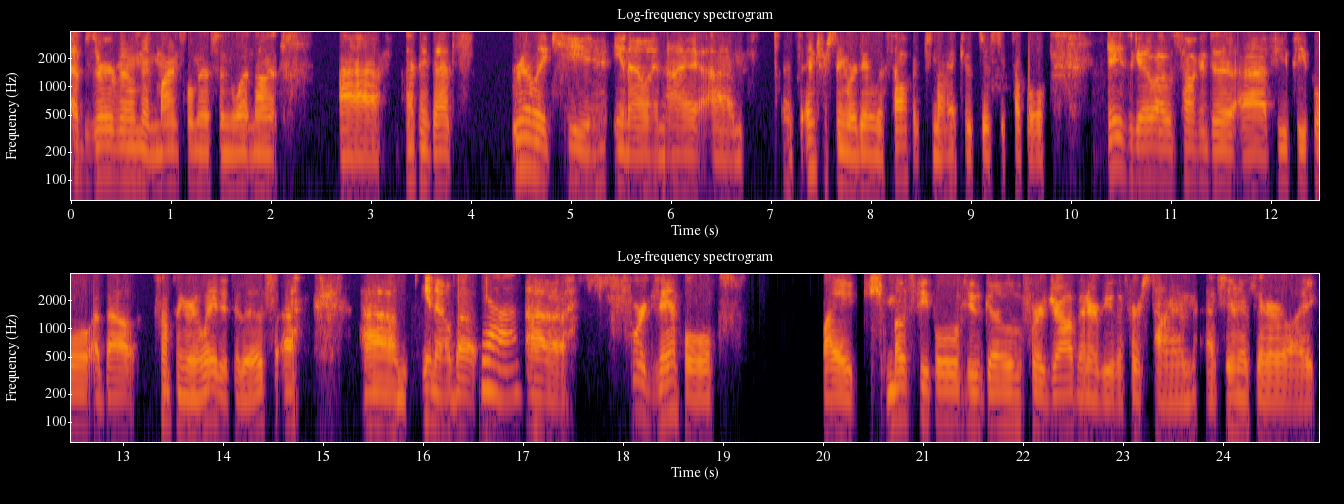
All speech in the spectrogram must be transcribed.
observe them and mindfulness and whatnot, uh, I think that's really key. You know, and I, um, it's interesting we're doing this topic tonight because just a couple days ago I was talking to uh, a few people about something related to this. Uh, um, you know, but yeah. uh, for example, like most people who go for a job interview the first time, as soon as they're like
